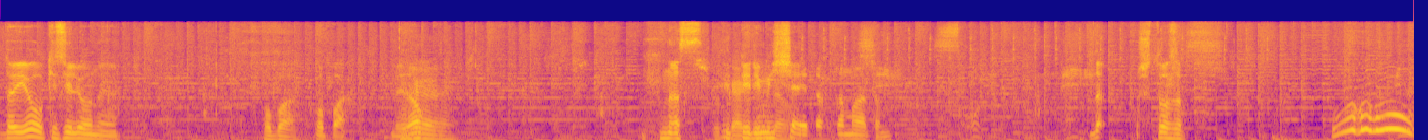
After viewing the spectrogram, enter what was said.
Да елки зеленые. Оба. Опа. Видал? Нас перемещает автоматом. Да, что за... Ох,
